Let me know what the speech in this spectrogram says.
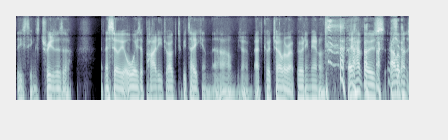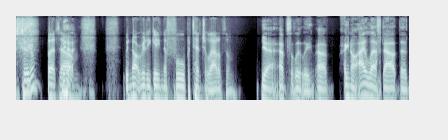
these things treated as a necessarily always a party drug to be taken, um, you know, at Coachella or at Burning Man. Or, they have those elements yeah. to them, but um, yeah. we're not really getting the full potential out of them. Yeah, absolutely. Uh, you know, I left out the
